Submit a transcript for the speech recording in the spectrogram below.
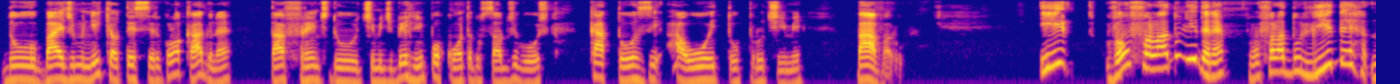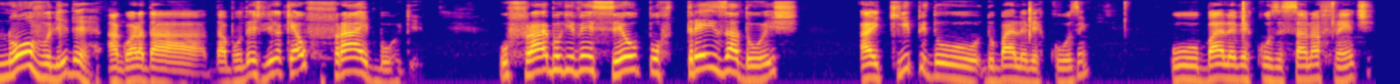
do Bayern de Munique é o terceiro colocado, né? Tá à frente do time de Berlim por conta do saldo de gols, 14 a 8 para o time bávaro. E vamos falar do líder, né? Vamos falar do líder, novo líder agora da, da Bundesliga, que é o Freiburg. O Freiburg venceu por 3 a 2 a equipe do, do Bayer Leverkusen. O Bayer Leverkusen saiu na frente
